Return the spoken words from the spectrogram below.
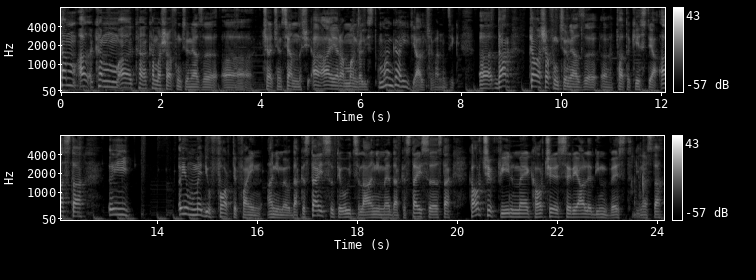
cam, a, cam, a, cam, cam așa funcționează uh, ceea ce înseamnă și a, aia era manga list. Manga e altceva nu zic. Uh, dar cam așa funcționează uh, toată chestia asta. Îi e un mediu foarte fain anime Dacă stai să te uiți la anime, dacă stai să stai ca orice filme, ca orice seriale din vest, din asta,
